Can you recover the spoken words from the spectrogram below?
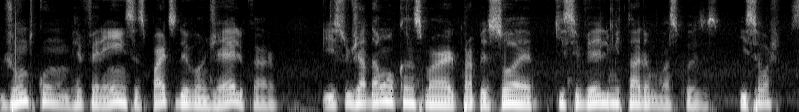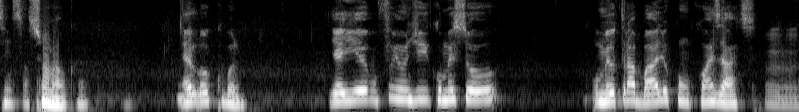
junto com referências, partes do evangelho, cara, isso já dá um alcance maior pra pessoa é, que se vê limitada em algumas coisas. Isso eu acho sensacional, cara. É louco, mano. E aí eu fui onde começou o meu trabalho com, com as artes. Uhum.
